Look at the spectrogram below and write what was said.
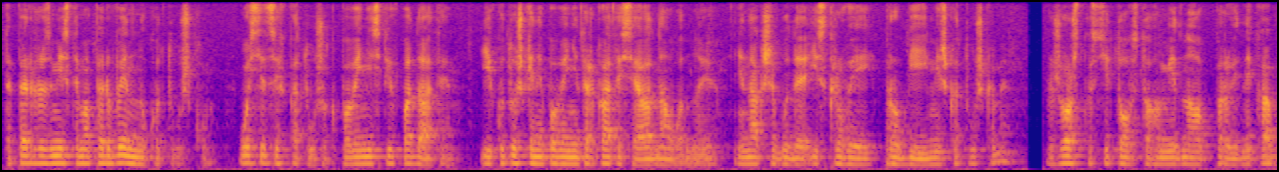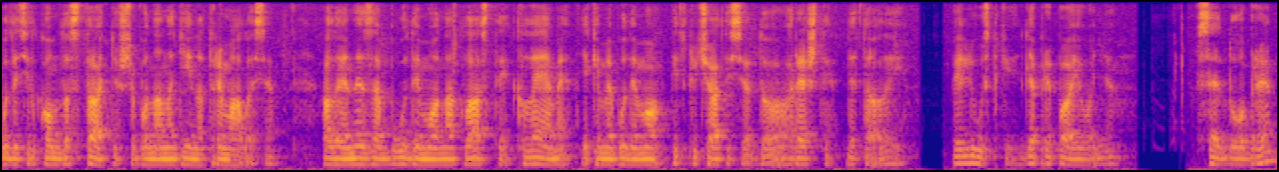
Тепер розмістимо первинну котушку. Осі цих катушок повинні співпадати, і катушки не повинні торкатися одна одною, інакше буде іскровий пробій між катушками. Жорсткості товстого мідного провідника буде цілком достатньо, щоб вона надійно трималася. Але не забудемо накласти клеми, якими будемо підключатися до решти деталей. Пелюстки для припаювання. Все добре.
